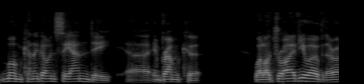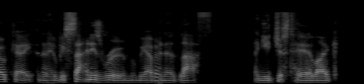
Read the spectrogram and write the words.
Mum, can I go and see Andy uh, in Bramcote? Well, I'll drive you over there, okay. And then he'll be sat in his room and we having a laugh. And you'd just hear like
